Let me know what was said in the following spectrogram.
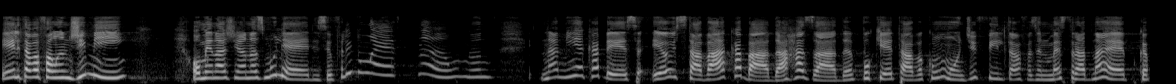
Ele estava falando de mim, homenageando as mulheres. Eu falei, não é, não, não na minha cabeça, eu estava acabada, arrasada, porque estava com um monte de filho, estava fazendo mestrado na época,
